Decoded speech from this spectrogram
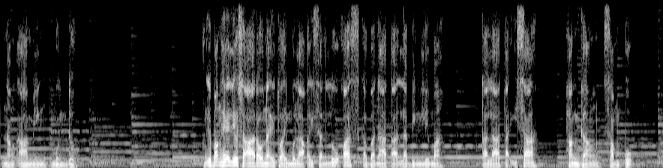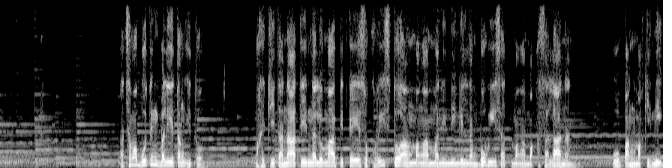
ng aming mundo. Ang ebanghelyo sa araw na ito ay mula kay San Lucas, Kabanata 15, talata 1 hanggang 10. At sa mabuting balitang ito, makikita natin na lumapit kay Yeso Kristo ang mga maniningil ng buwis at mga makasalanan upang makinig.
